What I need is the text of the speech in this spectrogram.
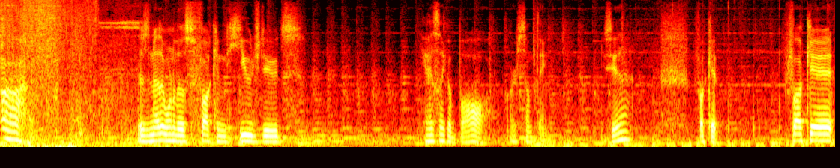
Oh. There's another one of those fucking huge dudes. He has like a ball or something. You see that? Fuck it. Fuck it.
